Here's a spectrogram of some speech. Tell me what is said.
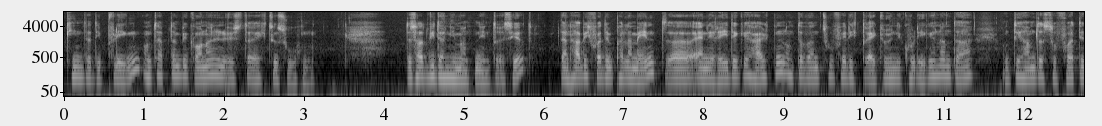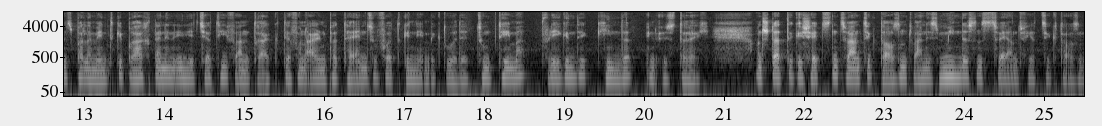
Kinder, die pflegen und habe dann begonnen, in Österreich zu suchen. Das hat wieder niemanden interessiert. Dann habe ich vor dem Parlament äh, eine Rede gehalten und da waren zufällig drei grüne Kolleginnen da und die haben das sofort ins Parlament gebracht, einen Initiativantrag, der von allen Parteien sofort genehmigt wurde, zum Thema pflegende Kinder in Österreich. Und statt der geschätzten 20.000 waren es mindestens 42.000.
